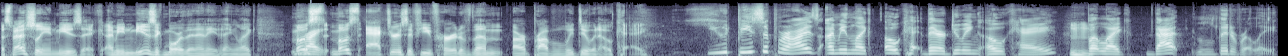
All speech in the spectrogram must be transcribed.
especially in music. I mean, music more than anything. Like most Right. most actors, if you've heard of them, are probably doing okay. you'd be surprised. I mean, like, okay, they're doing okay, Mhm. but like that literally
